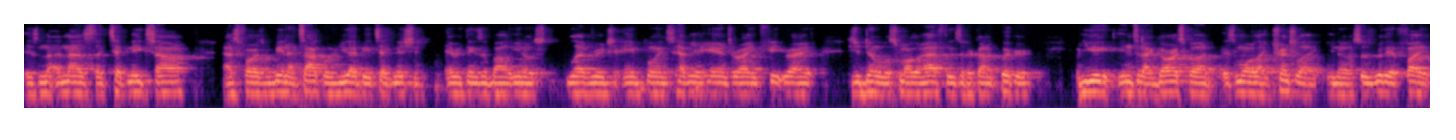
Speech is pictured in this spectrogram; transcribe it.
It's not, not as like technique sound. As far as being at tackle, you got to be a technician. Everything's about you know leverage, aim points, having your hands right, feet right, because you're dealing with smaller athletes that are kind of quicker. When you get into that guard spot, it's more like trench like, you know. So it's really a fight.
